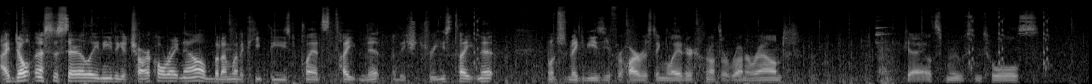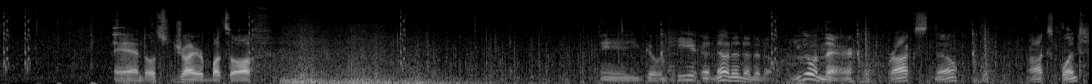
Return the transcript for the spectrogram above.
I don't necessarily need to get charcoal right now, but I'm gonna keep these plants tight knit, or these trees tight knit. We'll just make it easy for harvesting later. We don't have to run around. Okay, let's move some tools. And let's dry our butts off. And you go in here. Uh, no, no, no, no, no. You go in there. Rocks? No. Rocks, flint.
